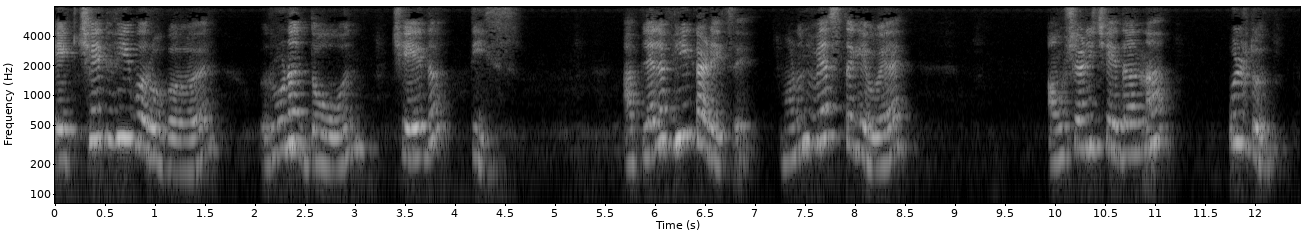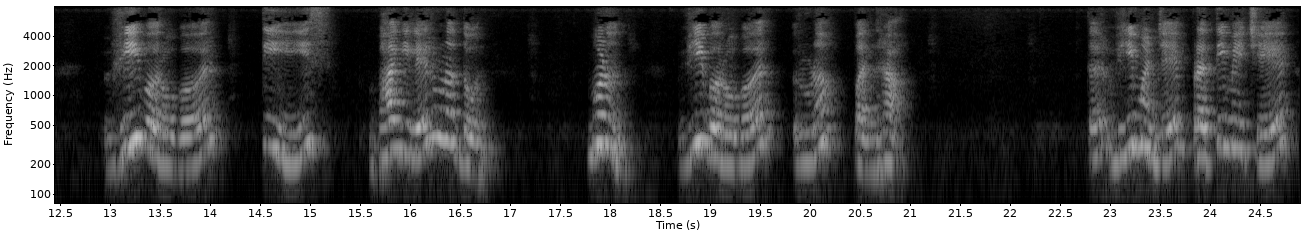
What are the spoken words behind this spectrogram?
एक छेद व्ही बरोबर ऋण दोन छेद तीस. आपल्याला व्ही काढायचंय. म्हणून व्यस्त घेऊयात. अंश आणि छेदांना उलटून. व्ही बरोबर तीस भागिले ऋण दोन. म्हणून व्ही बरोबर ऋण पंधरा. तर व्ही म्हणजे प्रतिमेचे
